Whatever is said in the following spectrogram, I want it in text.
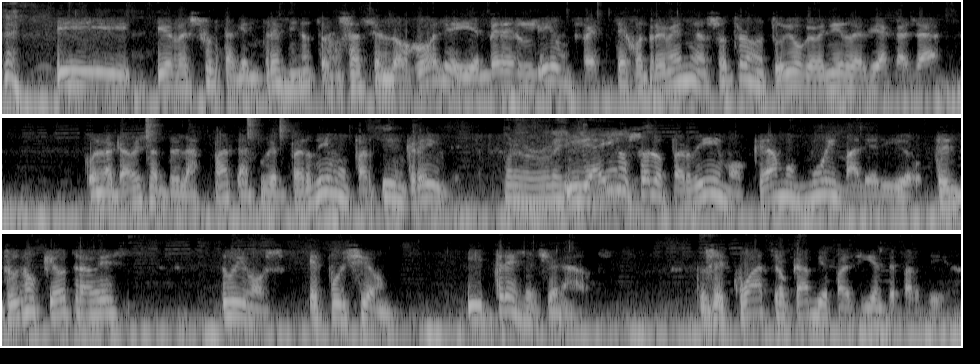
Y, y resulta que en tres minutos nos hacen los goles y en vez del lío, un festejo tremendo, y nosotros nos tuvimos que venir del viaje allá con la cabeza entre las patas porque perdimos un partido increíble. Y de ahí no solo perdimos, quedamos muy mal heridos. Tuvimos que otra vez tuvimos expulsión y tres lesionados. Entonces, cuatro cambios para el siguiente partido.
